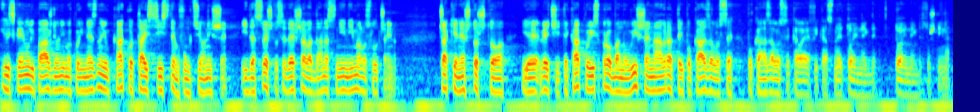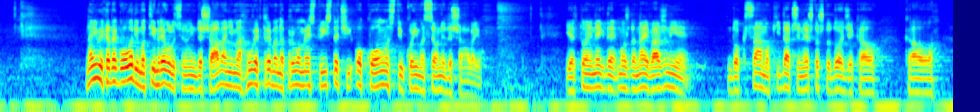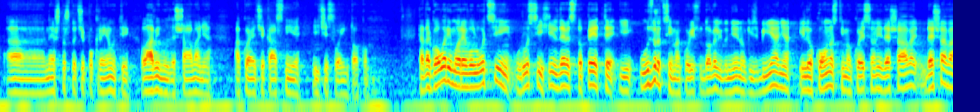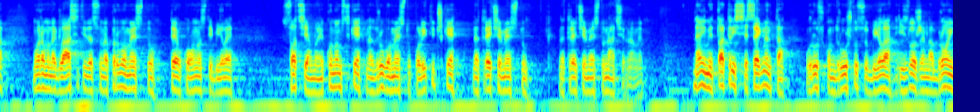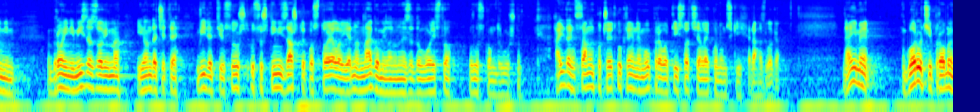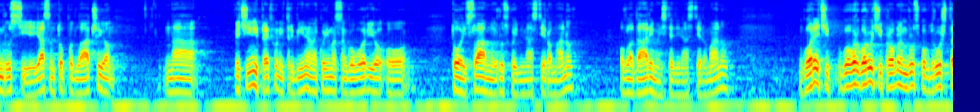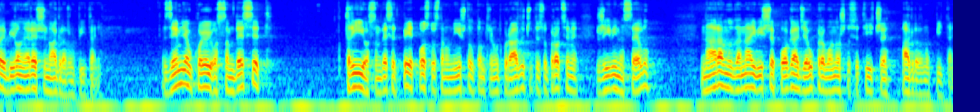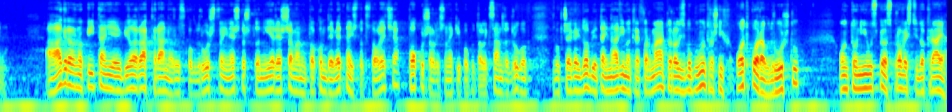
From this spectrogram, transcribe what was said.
ili skrenuli pažnju onima koji ne znaju kako taj sistem funkcioniše i da sve što se dešava danas nije nimalo slučajno. Čak je nešto što je već i tekako isprobano u više navrata i pokazalo se, pokazalo se kao efikasno, je to je negde, to je negde suština. Naime, kada govorimo o tim revolucionarnim dešavanjima, uvek treba na prvom mestu istaći okolnosti u kojima se one dešavaju. Jer to je negde možda najvažnije dok samo kidač je nešto što dođe kao, kao nešto što će pokrenuti lavinu dešavanja, a koja će kasnije ići svojim tokom. Kada govorimo o revoluciji u Rusiji 1905. i uzrocima koji su doveli do njenog izbijanja ili okolnostima koje se oni dešava, dešava moramo naglasiti da su na prvom mestu te okolnosti bile socijalno-ekonomske, na drugom mestu političke, na trećem mestu, na trećem mestu nacionalne. Naime, ta tri se segmenta u ruskom društvu su bila izložena brojnim brojnim izazovima i onda ćete videti u suštini zašto je postojalo jedno nagomilano nezadovoljstvo u ruskom društvu. Hajde da na samom početku krenemo upravo od tih socijalno-ekonomskih razloga. Naime, gorući problem Rusije, ja sam to podlačio na većini prethodnih tribina na kojima sam govorio o toj slavnoj ruskoj dinastiji Romanov, o vladarima iz te dinastije Romanov, goreći, gorući problem ruskog društva je bilo nerešeno agrarno pitanje zemlja u kojoj 83, 85% stanovništva u tom trenutku različite su procene živi na selu, naravno da najviše pogađa upravo ono što se tiče agrarnog pitanja. A agrarno pitanje je bila rak rana ruskog društva i nešto što nije rešavano tokom 19. stoleća. Pokušali su neki poput Aleksandra II. zbog čega je dobio taj nadimak reformator, ali zbog unutrašnjih otpora u društvu, on to nije uspeo sprovesti do kraja.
